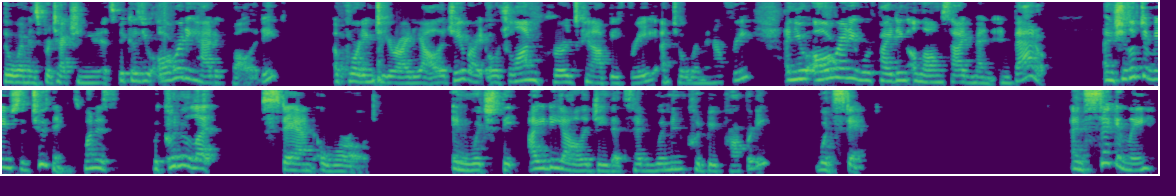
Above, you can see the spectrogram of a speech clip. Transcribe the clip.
the women's protection units? Because you already had equality according to your ideology, right? Öcalan, Kurds cannot be free until women are free. And you already were fighting alongside men in battle. And she looked at me and she said two things. One is we couldn't let stand a world in which the ideology that said women could be property would stand. And secondly,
